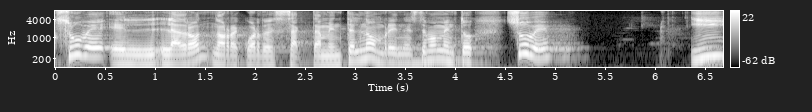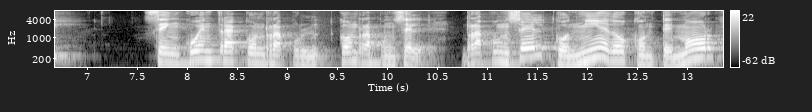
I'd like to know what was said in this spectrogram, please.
sube el ladrón, no recuerdo exactamente el nombre en este momento, sube y se encuentra con, Rapunzel. Rapunzel, con miedo, con temor,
